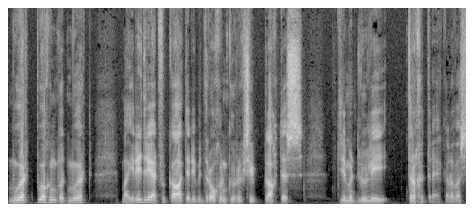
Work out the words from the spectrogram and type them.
moord, poging tot moord, maar hierdie drie advokate het die bedrog en korrupsie klagtes teen Mdluli teruggetrek. Hulle was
